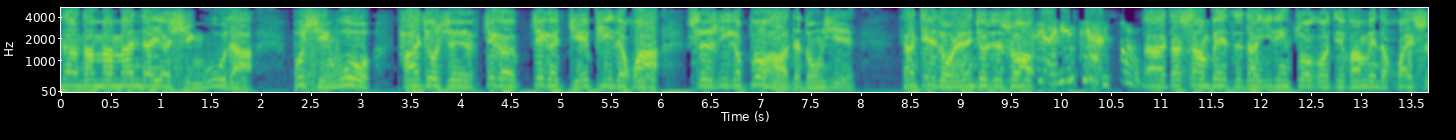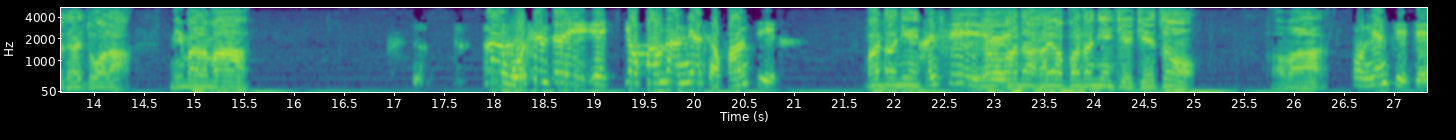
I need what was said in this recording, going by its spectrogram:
让他慢慢的要醒悟的，不醒悟，他就是这个这个洁癖的话是一个不好的东西。像这种人，就是说，阴气很重。啊、他上辈子他一定做过这方面的坏事太多了，明白了吗？那我现在也要帮他念小房子，帮他念，还是要帮呃他还要帮他念姐姐咒，好吧？我念姐姐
